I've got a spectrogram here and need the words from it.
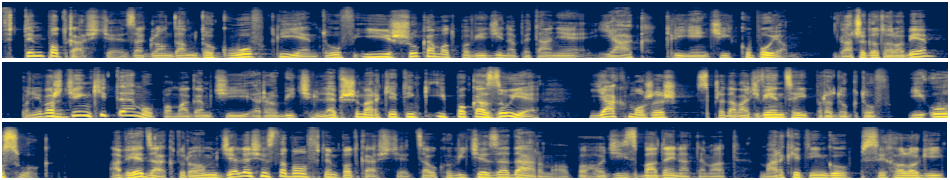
W tym podcaście zaglądam do głów klientów i szukam odpowiedzi na pytanie, jak klienci kupują. Dlaczego to robię? Ponieważ dzięki temu pomagam Ci robić lepszy marketing i pokazuję, jak możesz sprzedawać więcej produktów i usług. A wiedza, którą dzielę się z Tobą w tym podcaście całkowicie za darmo, pochodzi z badań na temat marketingu, psychologii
